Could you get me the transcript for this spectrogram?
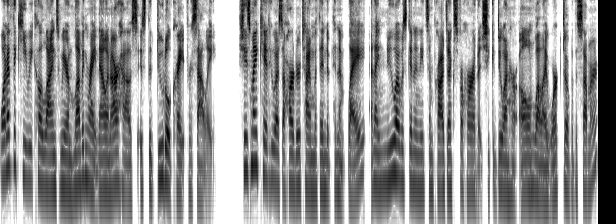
One of the KiwiCo lines we are loving right now in our house is the Doodle Crate for Sally. She's my kid who has a harder time with independent play, and I knew I was going to need some projects for her that she could do on her own while I worked over the summer.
